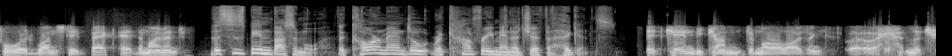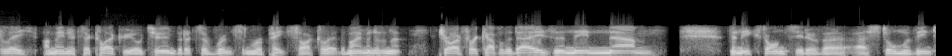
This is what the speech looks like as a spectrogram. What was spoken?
forward, one step back at the moment. This is Ben Buttermore, the Coromandel Recovery Manager for Higgins it can become demoralising. Uh, literally, I mean, it's a colloquial term, but it's a rinse and repeat cycle at the moment, isn't it? Dry for a couple of days and then um, the next onset of a, a storm event.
